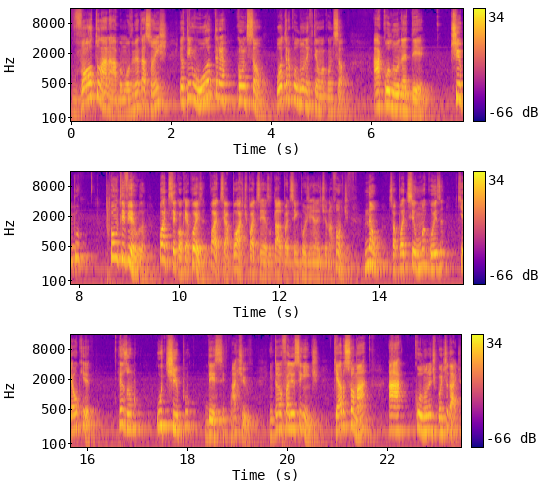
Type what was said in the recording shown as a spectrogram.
volto lá na aba movimentações, eu tenho outra condição, outra coluna que tem uma condição. A coluna de tipo Ponto e vírgula. Pode ser qualquer coisa? Pode ser aporte, pode ser resultado, pode ser imposto de renda retido na fonte? Não, só pode ser uma coisa que é o quê? Resumo, o tipo desse ativo. Então eu falei o seguinte, quero somar a coluna de quantidade.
